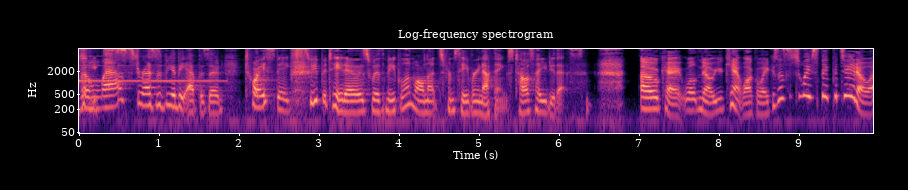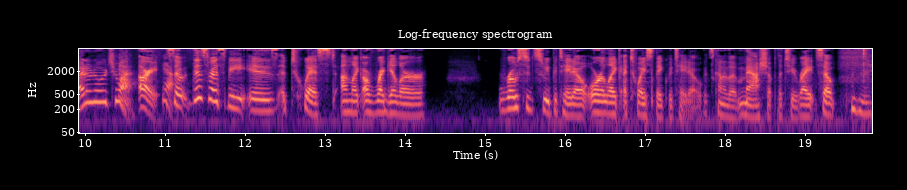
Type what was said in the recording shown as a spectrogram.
the last recipe of the episode: twice baked sweet potatoes with maple and walnuts from Savory Nothings. Tell us how you do this. Okay. Well, no, you can't walk away because that's a twice baked potato. I don't know what you want. All right. Yeah. So this recipe is a twist on like a regular roasted sweet potato or like a twice baked potato. It's kind of the mash up the two, right? So Mhm.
